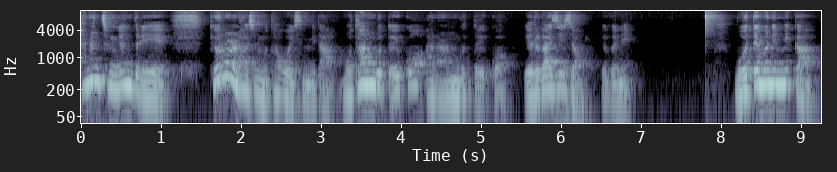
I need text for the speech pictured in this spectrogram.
많은 청년들이 결혼을 하지 못하고 있습니다. 못하는 것도 있고 안 하는 것도 있고 여러 가지죠. 여건이. 무엇 때문입니까?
